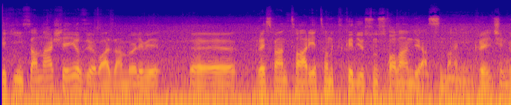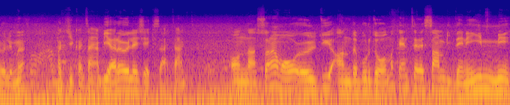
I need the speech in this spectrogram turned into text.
Peki insanlar şey yazıyor bazen böyle bir e, resmen tarihe tanıklık ediyorsunuz falan diyor aslında hani kraliçenin ölümü. Hakikaten yani bir ara ölecek zaten. Ondan sonra ama o öldüğü anda burada olmak enteresan bir deneyim mi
